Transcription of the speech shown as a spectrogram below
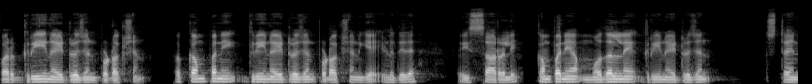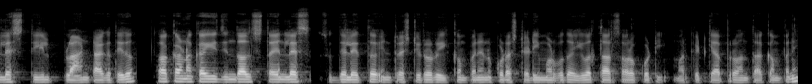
for green hydrogen production company green hydrogen ಪ್ರೊಡಕ್ಷನ್ಗೆ ಇಳಿದಿದೆ. ಇಸ್ಸಾರ್ ಅಲ್ಲಿ ಕಂಪನಿಯ ಮೊದಲನೇ green hydrogen stainless steel plant ಆಗುತ್ತೆ ಇದು. ಆ ಕಾರಣಕ್ಕಾಗಿ ಜಿಂದಾಲ್ ಸ್ಟೈನ್ಲೆಸ್ ಸುದ್ದಿಯಲ್ಲಿತ್ತು ಇಂಟ್ರೆಸ್ಟ್ ಇರೋರು ಈ ಕಂಪನಿಯನ್ನು ಕೂಡ ಸ್ಟಡಿ ಮಾಡಬಹುದು ಐವತ್ತಾರು ಸಾವಿರ ಕೋಟಿ ಮಾರ್ಕೆಟ್ ಕ್ಯಾಪ್ ಇರುವಂತಹ ಕಂಪನಿ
